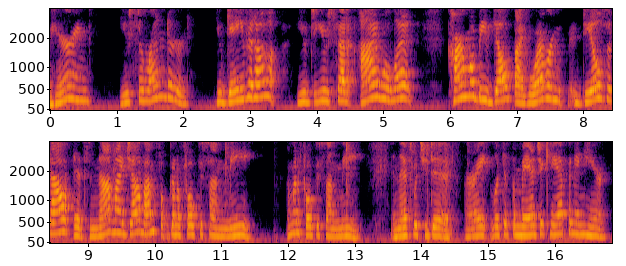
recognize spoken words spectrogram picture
hearing you surrendered. You gave it up. You, you said, I will let karma be dealt by whoever deals it out. It's not my job. I'm going to focus on me. I'm going to focus on me. And that's what you did. All right. Look at the magic happening here.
